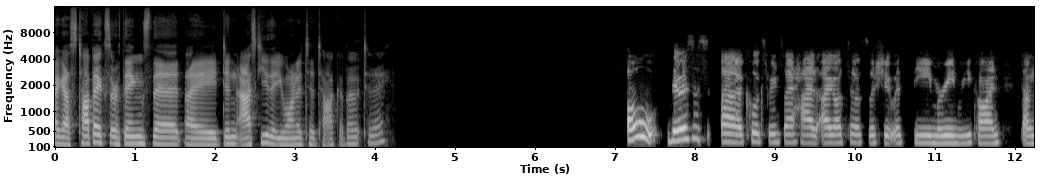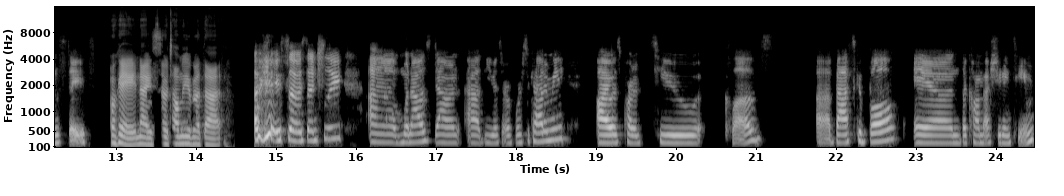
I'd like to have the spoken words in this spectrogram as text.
I guess, topics or things that I didn't ask you that you wanted to talk about today? Oh, there was this uh, cool experience I had. I got to associate with the Marine Recon down in the States. Okay, nice. So tell me about that. Okay, so essentially, um, when I was down at the U.S. Air Force Academy, I was part of two clubs, uh, basketball and the combat shooting team.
